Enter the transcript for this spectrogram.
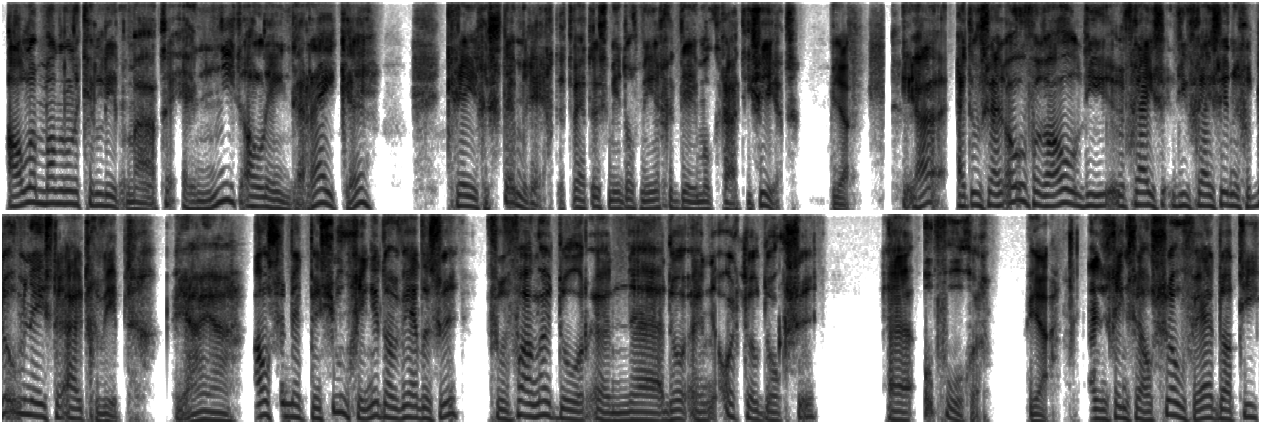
Alle mannelijke lidmaten, en niet alleen de rijken, kregen stemrecht. Het werd dus min of meer gedemocratiseerd. Ja. Ja, en toen zijn overal die, vrij, die vrijzinnige dominees eruit gewipt. Ja, ja. Als ze met pensioen gingen, dan werden ze vervangen door een, uh, door een orthodoxe uh, opvolger. Ja. En het ging zelfs zo ver dat die,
